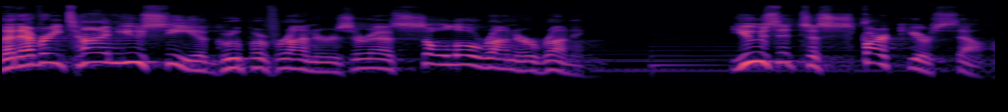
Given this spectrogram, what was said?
Let every time you see a group of runners or a solo runner running, use it to spark yourself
